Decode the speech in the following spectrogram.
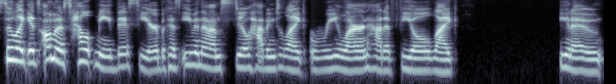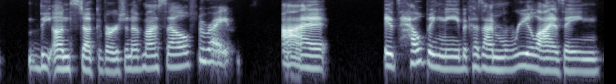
So like it's almost helped me this year because even though I'm still having to like relearn how to feel like, you know, the unstuck version of myself, Right. I, it's helping me because I'm realizing,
